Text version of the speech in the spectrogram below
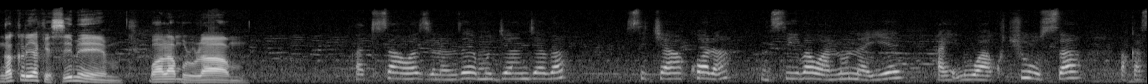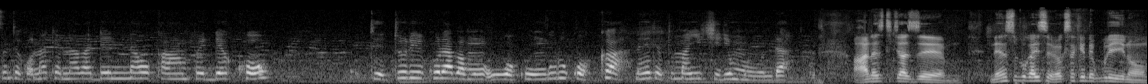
nga kaliyako esiime bwalambulula kati saawa zino nze mujjanjaba sikyakola nsiiba wano naye wakukyusa akasente konna kenabadde ninawo kampeddeko. Tetuli kulaba kungulu kwokka naye tetumanyi kiri munda. Anesti kyaze nensibuga yise byokisakidde eggulu lino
